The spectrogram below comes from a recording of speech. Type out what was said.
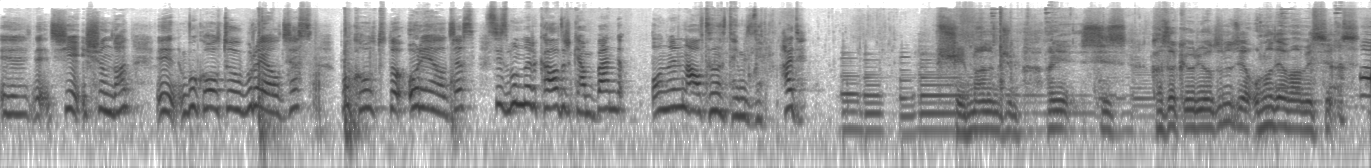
e, şey şundan e, bu koltuğu buraya alacağız. Bu koltuğu da oraya alacağız. Siz bunları kaldırırken ben de onların altını temizleyeyim. Hadi. Şeyma Hanımcığım hani siz kazak örüyordunuz ya ona devam etseniz. Ah!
